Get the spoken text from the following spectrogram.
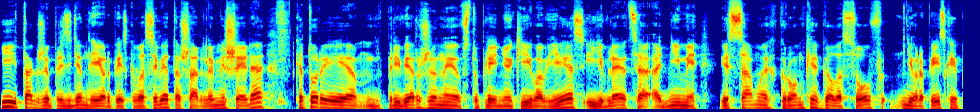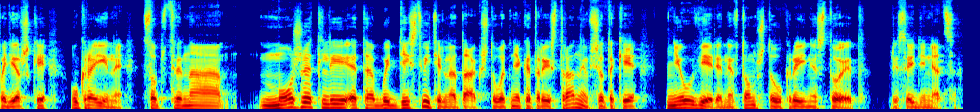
и также президента Европейского совета Шарля Мишеля, которые привержены вступлению Киева в ЕС и являются одними из самых громких голосов европейской поддержки Украины. Собственно, может ли это быть действительно так, что вот некоторые страны все-таки не уверены в том, что Украине стоит присоединяться?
